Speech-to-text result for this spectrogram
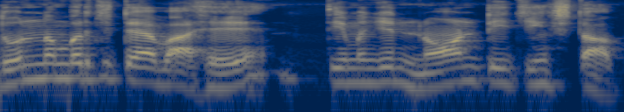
दोन नंबरची टॅब आहे. ती म्हणजे नॉन टीचिंग स्टाफ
